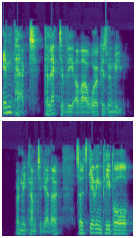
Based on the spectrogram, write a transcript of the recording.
impact collectively of our work is when we when we come together. So it's giving people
